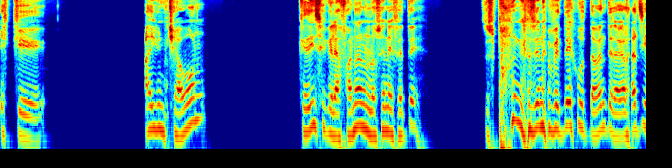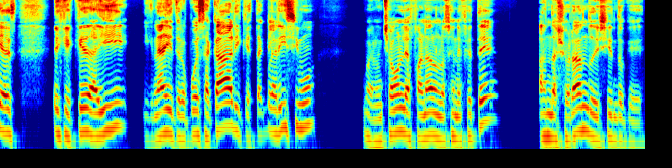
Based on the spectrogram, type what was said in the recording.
es que hay un chabón que dice que le afanaron los NFT. Se supone que los NFT justamente la gracia es, es que queda ahí y que nadie te lo puede sacar y que está clarísimo. Bueno, un chabón le afanaron los NFT anda llorando diciendo que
